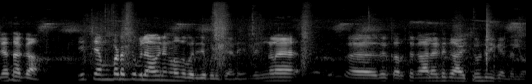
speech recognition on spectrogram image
ഇല്ലാത്തക്ക ഈ ചെമ്പടക്ക് പ്ലാവ് നിങ്ങളൊന്ന് പരിചയപ്പെടുത്തിയാണ് നിങ്ങളെ ഇത് കുറച്ച് കാലമായിട്ട് കാഴ്ചകൊണ്ടിരിക്കണ്ടല്ലോ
